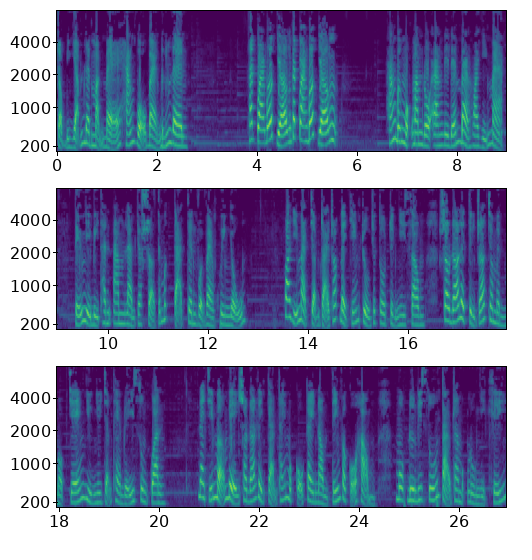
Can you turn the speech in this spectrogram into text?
trọng bị giảm lên mạnh mẽ, hắn vỗ bàn đứng lên. Khách quan bớt giận, khách quan bớt giận! Hắn bưng một mâm đồ ăn đi đến bàn hoa dĩ mạc, tiểu nhị bị thanh âm làm cho sợ tới mức cả kinh vội vàng khuyên nhủ. Hoa dĩ mạc chậm rãi rót đầy chén rượu cho Tô Trừng Nhi xong, sau đó lại tự rót cho mình một chén dường như chẳng thèm để ý xung quanh. Nàng chỉ mở miệng sau đó liền cảm thấy một cổ cây nồng tiến vào cổ họng, một đường đi xuống tạo ra một luồng nhiệt khí.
